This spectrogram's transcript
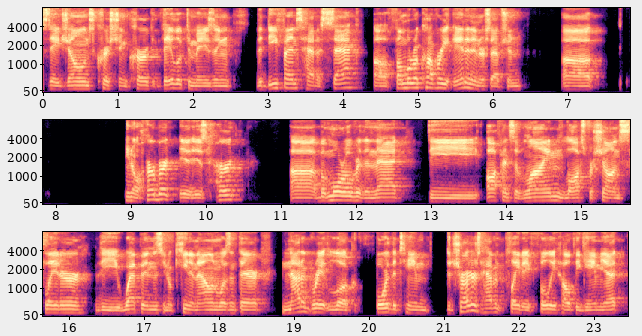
Zay Jones, Christian Kirk, they looked amazing. The defense had a sack, a fumble recovery, and an interception. Uh, you know, Herbert is hurt, uh, but moreover than that, the offensive line lost Rashawn Slater. The weapons, you know, Keenan Allen wasn't there. Not a great look for the team. The Chargers haven't played a fully healthy game yet,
